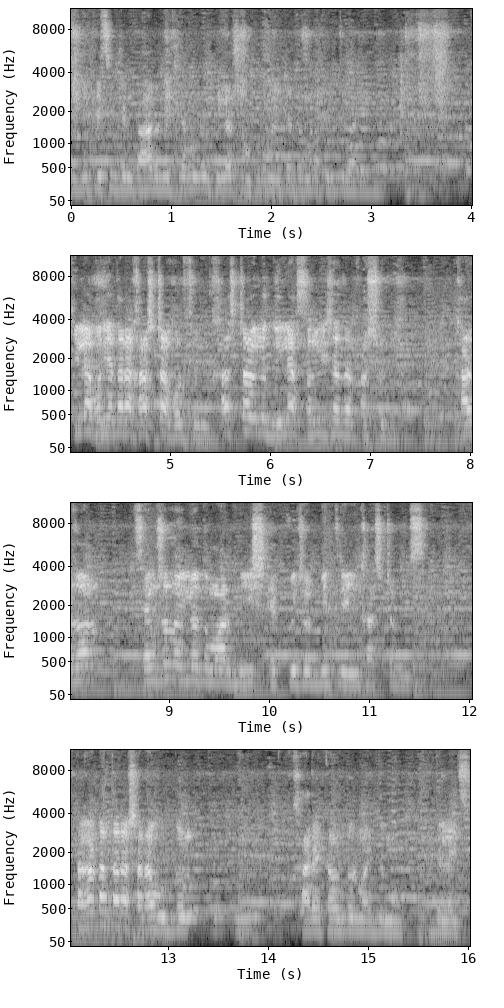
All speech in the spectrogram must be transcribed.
যদি প্রেসিডেন্ট বাহারুল ইসলামের কিলার সম্পর্ক, এটা তো আমরা করতে পারি না। কিলা করিয়া তারা খাসটা করছেন খাসটা হইল দুই লাখ চল্লিশ হাজার পাঁচশো টাকা। খাজর স্যাংশন হইল তোমার বিশ একুশের ভিতরে এই কাজটা হয়েছে টাকাটা তারা সারা উড্ডল খার অ্যাকাউন্টের মাধ্যমে দিলাইছে।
